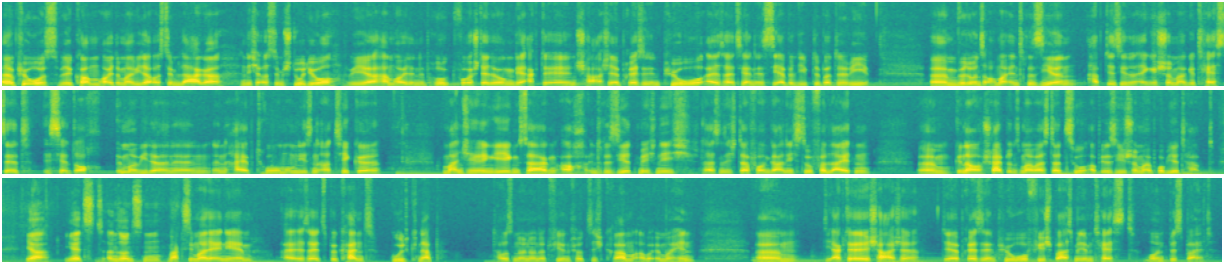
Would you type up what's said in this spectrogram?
Hallo Pyros, willkommen heute mal wieder aus dem Lager, nicht aus dem Studio. Wir haben heute eine Produktvorstellung der aktuellen Charge der Präsident Pyro, allseits ja eine sehr beliebte Batterie. Ähm, würde uns auch mal interessieren, habt ihr sie denn eigentlich schon mal getestet? Ist ja doch immer wieder ein, ein Hype drum um diesen Artikel. Manche hingegen sagen, ach, interessiert mich nicht, lassen sich davon gar nicht so verleiten. Ähm, genau, schreibt uns mal was dazu, ob ihr sie schon mal probiert habt. Ja, jetzt ansonsten maximale NEM, allseits bekannt, gut knapp 1944 Gramm, aber immerhin. Ähm, die aktuelle Charge der Präsident Pyro, viel Spaß mit dem Test und bis bald.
